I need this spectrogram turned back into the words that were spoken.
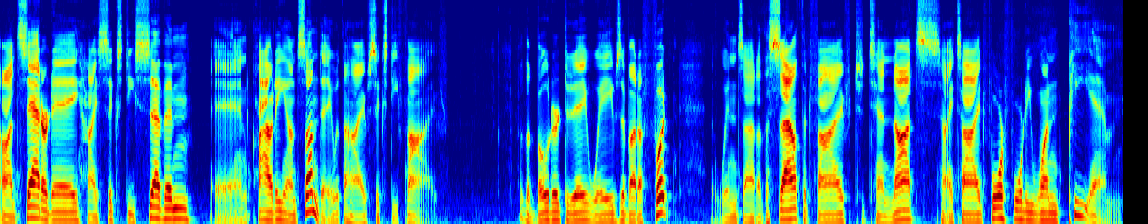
on Saturday, high 67, and cloudy on Sunday with a high of 65. For the boater today, waves about a foot. The winds out of the south at 5 to 10 knots. High tide 4:41 p.m.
